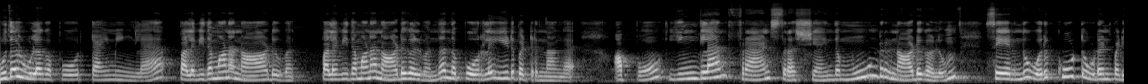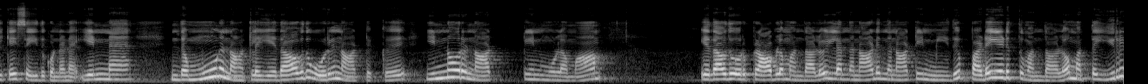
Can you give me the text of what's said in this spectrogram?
முதல் உலகப்போர் டைமிங்கில் பலவிதமான நாடு வந் பலவிதமான நாடுகள் வந்து அந்த போரில் ஈடுபட்டிருந்தாங்க. அப்போது இங்கிலாந்து ஃப்ரான்ஸ் ரஷ்யா இந்த மூன்று நாடுகளும் சேர்ந்து ஒரு கூட்டு உடன்படிக்கை செய்து கொண்டன. என்ன? இந்த மூணு நாட்டில் ஏதாவது ஒரு நாட்டுக்கு இன்னொரு நாட்டின் மூலமாக ஏதாவது ஒரு ப்ராப்ளம் வந்தாலோ இல்லை அந்த நாடு இந்த நாட்டின் மீது படையெடுத்து வந்தாலோ மற்ற இரு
